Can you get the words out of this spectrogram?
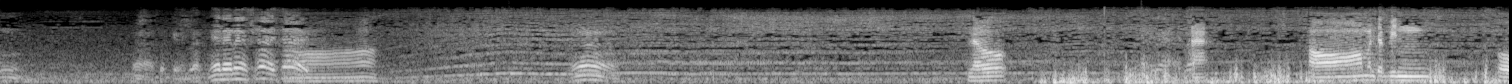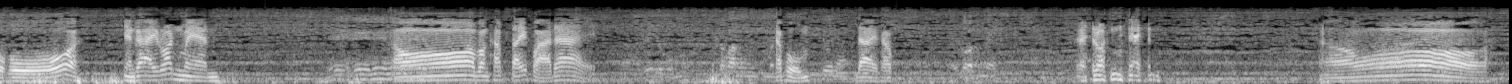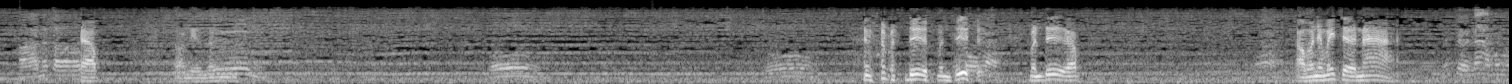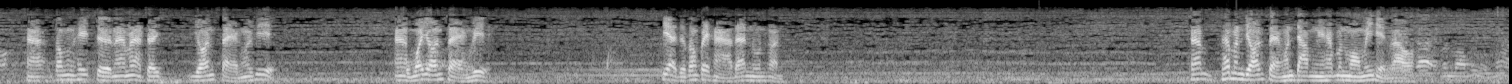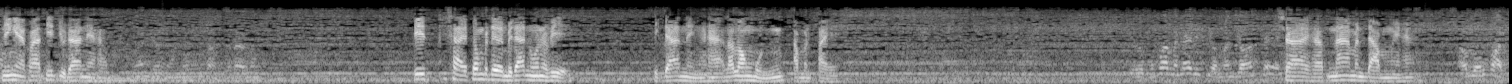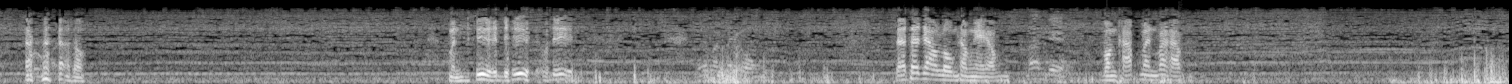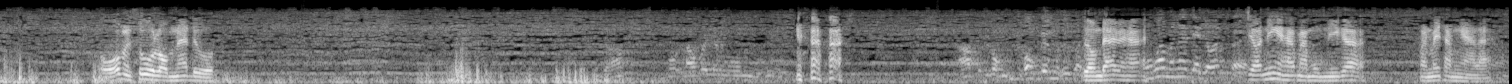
อืมอ่าตะแกรงแล้วแน่แน่แน่ใช่ใช่อ๋ออ่าแล้วเนี่ยเห็นไหมฮะอ๋อ มันจะบิน โอ้โห อย่างกับไอรอนแมน นี่นี่นี่อ๋อ บังคับซ้ายขวาได้อ่าเดี๋ยวผมระวังนครับผม ด้วยนะได้ครับ ไอ้รถเนี่ยไอรอนแมน อ๋อมานะ ครับครับ ตอนนี้ต้องหนึ่งสองสองมันดื้อ มันดื้อ มันดื้อครับอ่าเอามันยังไม่เจอหน้า ไม่เจอหน้ามั้งเนาะ ฮะ ต้องให้เจอหน้า มันอาจจะย้อนแสงไหมพี่อะผมว่าย้อนแสงพี่ พี่อาจจะต้องไปหาด้านนู้นก่อน ถ้าถ้ามันย้อนแสงมันดำไงครับ มันมองไม่เห็นเรา ใช่มันมองไม่เห็นหน้านี่ไงพระอาทิตย์อยู่ด้านเนี้ยครับ งั้นเดี๋ยวผมลงก่อนก็ได้มั้งพี่พี่ชายต้องไปเดินไปด้านนู้นนะพี่ อีกด้านหนึ่งนะฮะ แล้วลองหมุนตามมันไป เดี๋ยวผมว่ามันได้เกี่ยวมันย้อนแสงใช่ครับ หน้ามันดำไงฮะ เอาลงก่อนลองมันดื้อดื้อดื้อเออมันไม่ลงแล้วถ้าจะเอาลงทำไงครับ นั่นเด็ บังคับมันปะครับ โอ้มันสู้ลมนะดูเดี๋ยวเราก็ยังงงอยู่พี่เอาไปลงลงเครื่องมือก่อนลงได้ไหมฮะผมว่ามันน่าจะย้อนแสงย้อนนี่ไงครับ มามุมนี้ก็มันไม่ทำงานละอ่า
